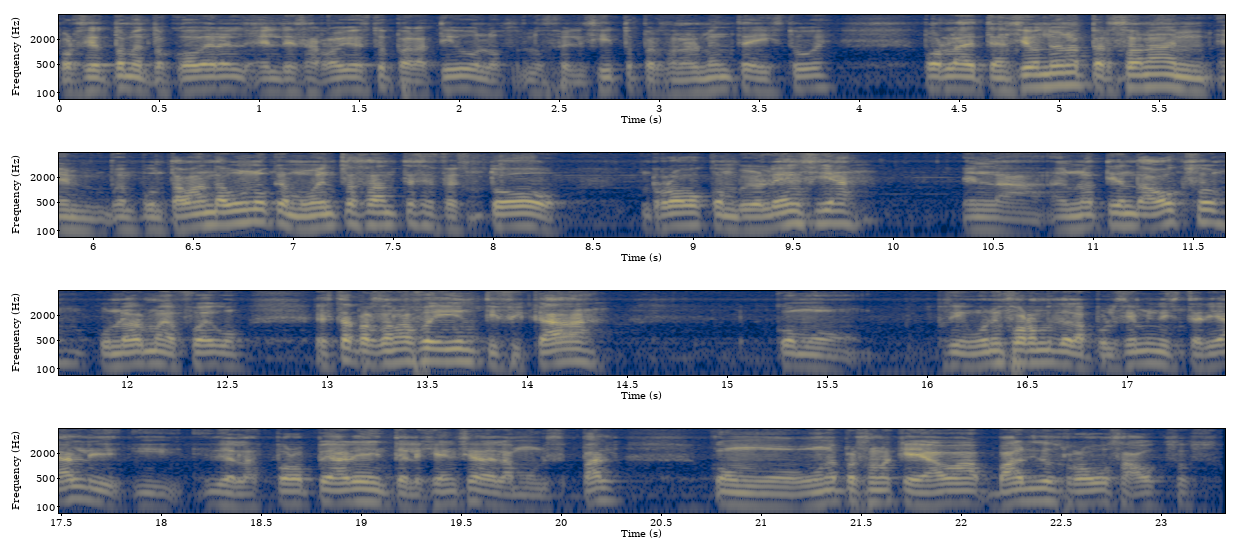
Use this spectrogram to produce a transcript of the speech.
por cierto, me tocó ver el, desarrollo de este operativo, los, felicito personalmente, ahí estuve, por la detención de una persona en, Punta Banda 1 que momentos antes efectuó robo con violencia en, la, en una tienda Oxxo con un arma de fuego. Esta persona fue identificada como, sin un informe de la Policía Ministerial y, de la propia área de inteligencia de la municipal, como una persona que llevaba varios robos a Oxxos.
